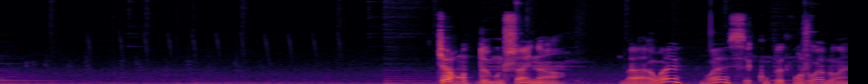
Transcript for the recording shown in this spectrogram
« 40 de moonshine? Bah ouais, ouais, c'est complètement jouable, ouais.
